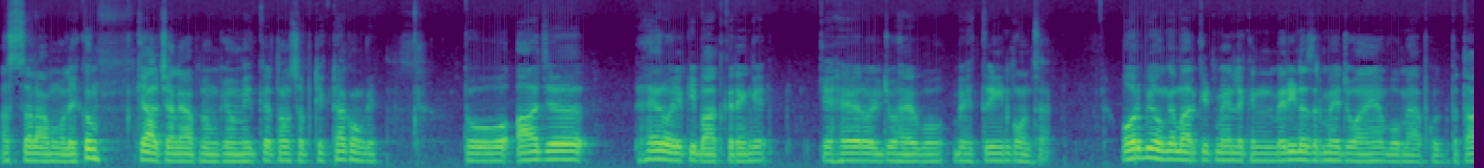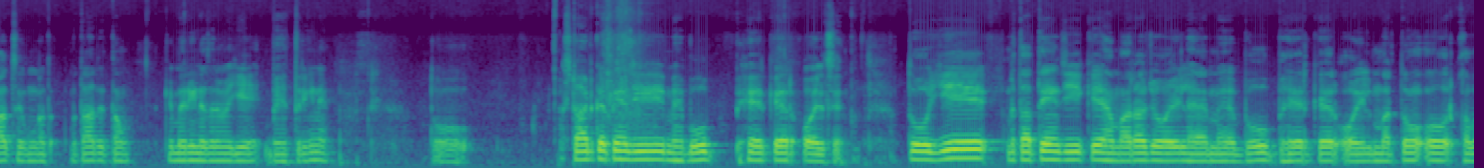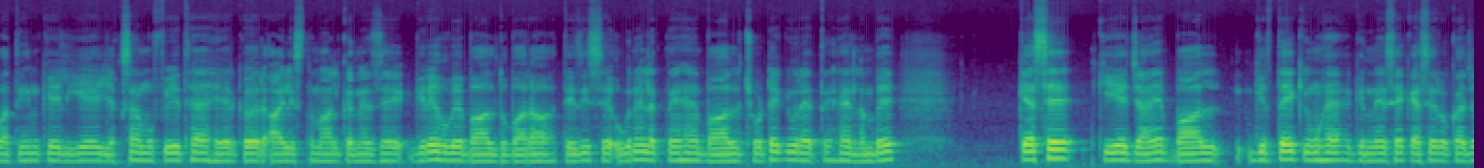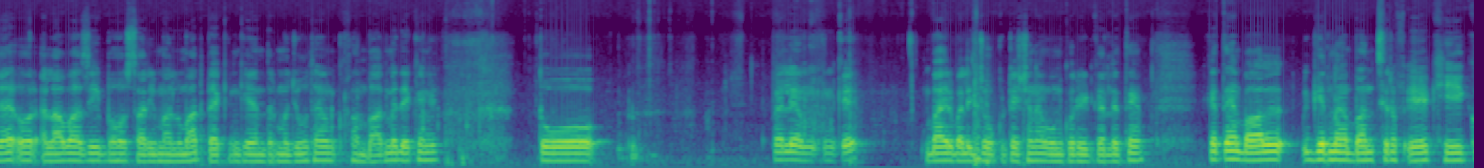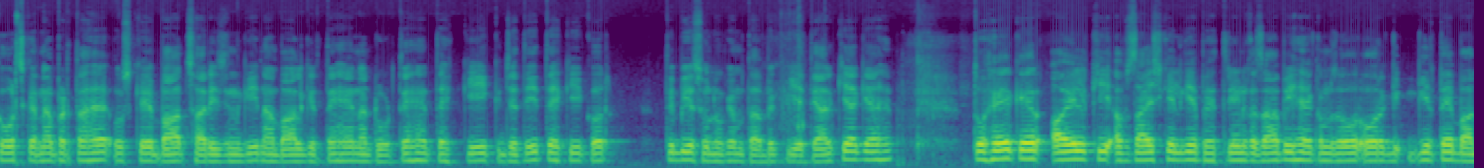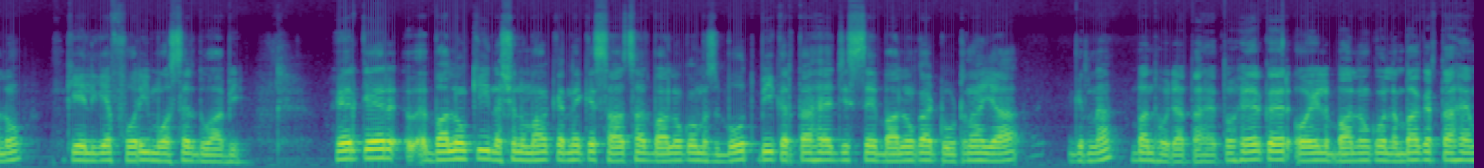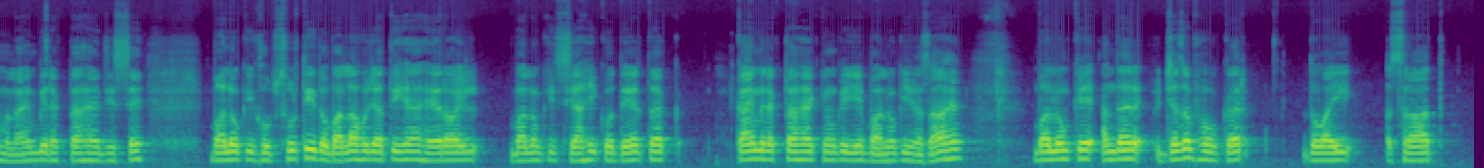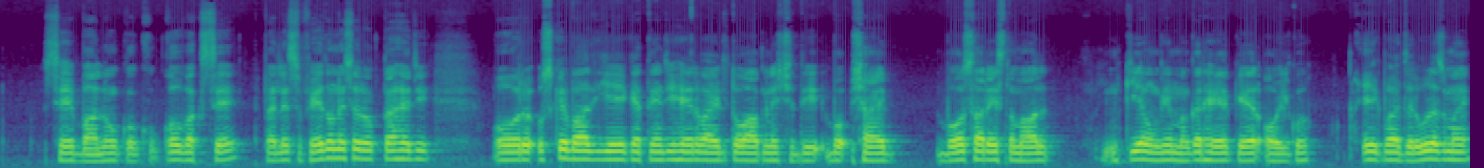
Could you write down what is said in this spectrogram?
السلام علیکم۔ کیا حال چال ہے آپ لوگوں کی امید کرتا ہوں سب ٹھیک ٹھاک ہوں گے۔ تو آج ہیئر آئل کی بات کریں گے کہ ہیئر آئل جو ہے وہ بہترین کون سا ہے۔ اور بھی ہوں گے مارکیٹ میں، لیکن میری نظر میں جو آئے ہیں وہ میں آپ کو بتا سکوں گا بتا دیتا ہوں کہ میری نظر میں یہ بہترین ہے۔ تو سٹارٹ کرتے ہیں جی محبوب ہیئر کیئر آئل سے۔ تو یہ بتاتے ہیں جی کہ ہمارا جو آئل ہے، محبوب ہیئر کیئر آئل مردوں اور خواتین کے لیے یکساں مفید ہے۔ ہیئر کیئر آئل استعمال کرنے سے گرے ہوئے بال دوبارہ تیزی سے اگنے لگتے ہیں۔ بال چھوٹے کیوں رہتے ہیں؟ لمبے کیسے کیے جائیں؟ بال گرتے کیوں ہے گرنے سے کیسے روکا جائے؟ اور علاوہ ازیں بہت ساری معلومات پیکنگ کے اندر موجود ہیں، ان کو ہم بعد میں دیکھیں گے۔ تو پہلے ہم ان کے باہر والی جو کوٹیشن ہے وہ ان کو ریڈ کر لیتے ہیں۔ کہتے ہیں بال گرنا بند صرف ایک ہی کورس کرنا پڑتا ہے، اس کے بعد ساری زندگی نہ بال گرتے ہیں، نہ ٹوٹتے ہیں۔ تحقیق جدید تحقیق اور طبی اصولوں کے مطابق یہ تیار کیا گیا ہے۔ تو ہیئر کیئر آئل کی افزائش کے لیے بہترین غذا بھی ہے، کمزور اور گرتے بالوں کے لیے فوری مؤثر دعا بھی۔ ہیئر کیئر بالوں کی نشو نما کرنے کے ساتھ ساتھ بالوں کو مضبوط بھی کرتا ہے، جس سے بالوں کا ٹوٹنا یا گرنا بند ہو جاتا ہے۔ تو ہیئر کیئر آئل بالوں کو لمبا کرتا ہے، ملائم بھی رکھتا ہے، جس سے بالوں کی خوبصورتی دوبالا ہو جاتی ہے۔ ہیئر آئل بالوں کی سیاہی کو دیر تک قائم رکھتا ہے، کیونکہ یہ بالوں کی غذا ہے۔ بالوں کے اندر جذب ہو کر دوائی اثرات سے بالوں کو کو وقت سے پہلے سفید ہونے سے روکتا ہے جی اور اس کے بعد یہ کہتے ہیں جی ہیئر آئل تو آپ نے شدید شاید بہت سارے استعمال کیے ہوں گے، مگر ہیئر کیئر آئل کو ایک بار ضرور آزمائیں۔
